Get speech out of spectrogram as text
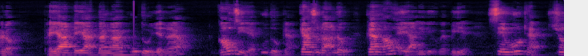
အဲ့တော့ ဖရာတရားတန်ခါကုသိုလ်ရတနာကောင်းစီတဲ့ကုသိုလ်ကံကံဆိုတာအလို့ကံကောင်းတဲ့အရာလေးတွေကိုပဲပေးတယ်စင်ဖို့ထက်ရှင်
